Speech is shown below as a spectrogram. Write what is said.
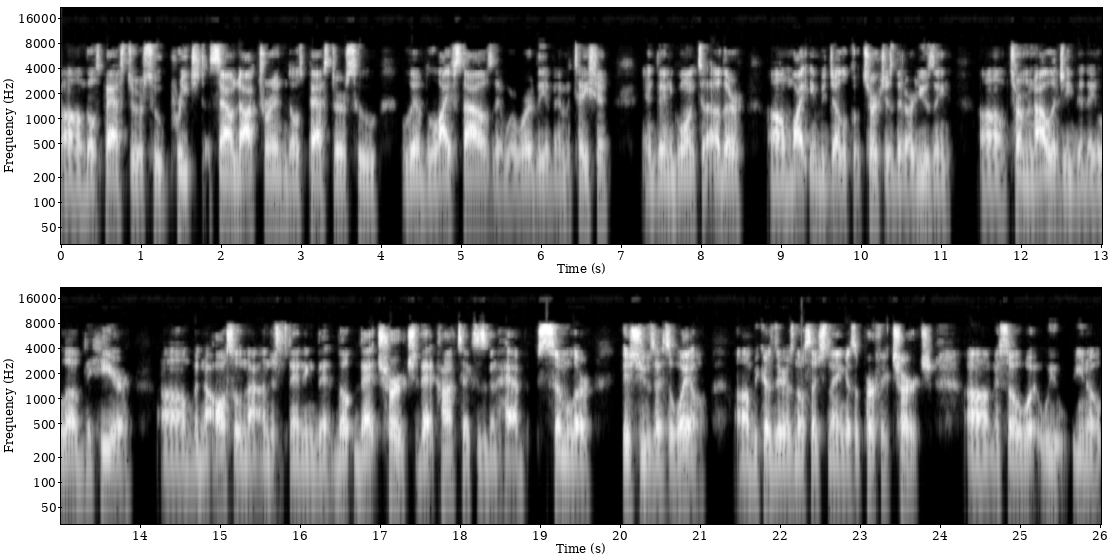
um, those pastors who preached sound doctrine, those pastors who lived lifestyles that were worthy of imitation, and then going to other um, white evangelical churches that are using um, terminology that they love to hear, um, but not also not understanding that th- that church, that context is going to have similar issues as well, um, because there is no such thing as a perfect church. Um, and so what we, you know,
